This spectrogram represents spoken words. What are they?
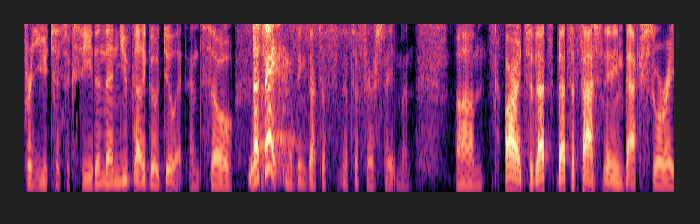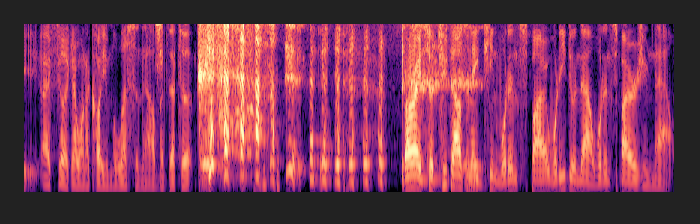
for you to succeed, and then you've got to go do it. And so that's right. I think that's a that's a fair statement. Um, all right, so that's that's a fascinating backstory. I feel like I want to call you Melissa now, but that's a. all right, so 2018. What inspire? What are you doing now? What inspires you now?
